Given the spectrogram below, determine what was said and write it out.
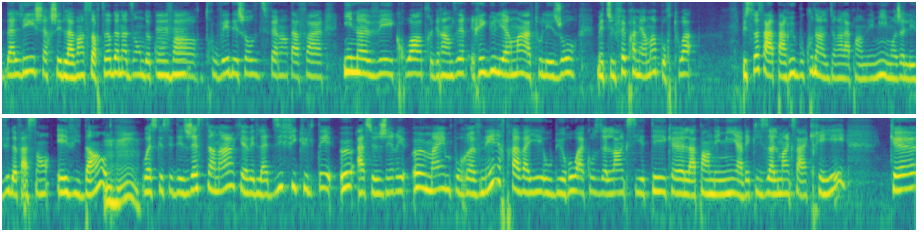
d'aller chercher de l'avant, sortir de notre zone de confort, trouver des choses différentes à faire, innover, croître, grandir régulièrement à tous les jours, mais tu le fais premièrement pour toi. Puis ça, ça a apparu beaucoup dans, le- durant la pandémie. Moi, je l'ai vu de façon évidente. Mhm. Ou est-ce que c'est des gestionnaires qui avaient de la difficulté, eux, à se gérer eux-mêmes pour revenir travailler au bureau à cause de l'anxiété que la pandémie, avec l'isolement que ça a créé, que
